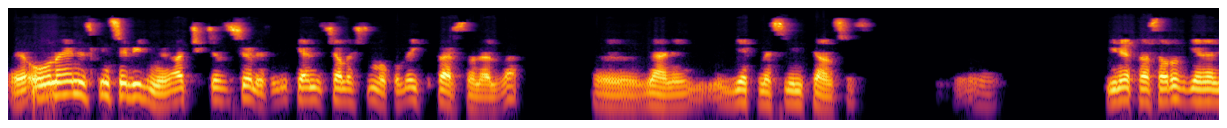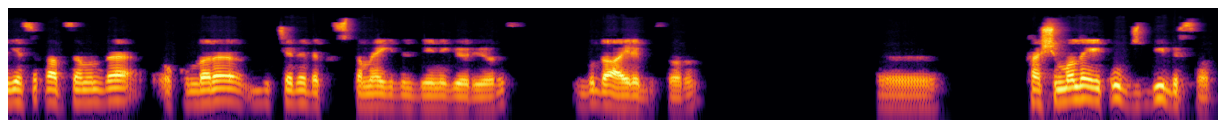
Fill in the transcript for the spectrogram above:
Ee, onu henüz kimse bilmiyor. Açıkçası şöyle söyleyeyim. Kendi çalıştığım okulda iki personel var. Ee, yani yetmesi imkansız. Ee, Yine tasarruf genelgesi kapsamında okullara bütçede de kısıtlamaya gidildiğini görüyoruz. Bu da ayrı bir sorun. Ee, taşımalı eğitim ciddi bir sorun.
